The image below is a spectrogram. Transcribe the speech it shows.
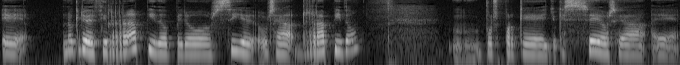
eh, no quiero decir rápido, pero sí, o sea, rápido, pues porque yo qué sé, o sea, eh,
